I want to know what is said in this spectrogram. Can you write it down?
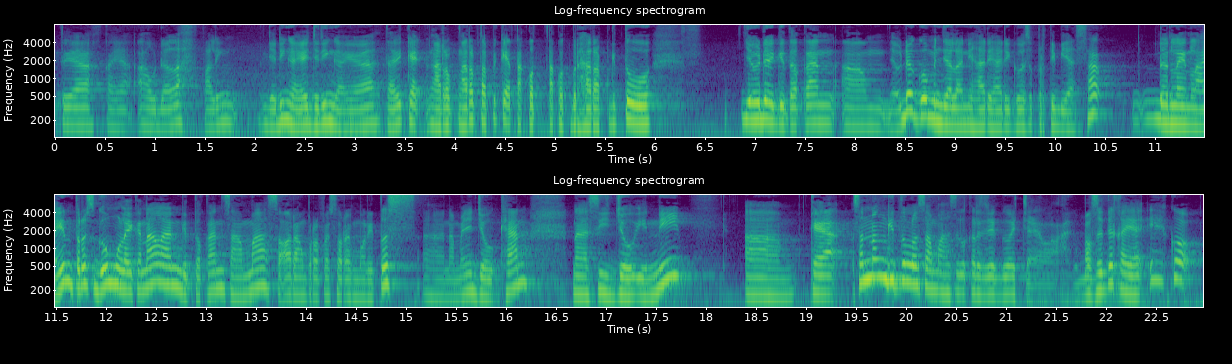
gitu ya. Kayak ah udahlah paling jadi nggak ya jadi nggak ya. Tadi kayak ngarep-ngarep tapi kayak takut takut berharap gitu. Ya udah gitu kan um, ya udah gue menjalani hari-hari gue seperti biasa dan lain-lain. Terus gue mulai kenalan gitu kan sama seorang profesor emeritus uh, namanya Joe Kan nah si Joe ini um, kayak seneng gitu loh sama hasil kerja gue celah maksudnya kayak eh kok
